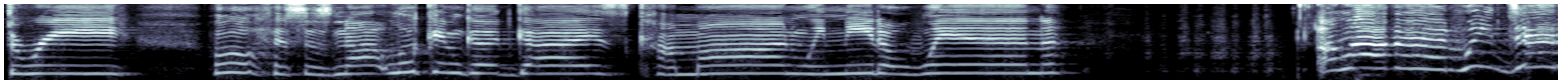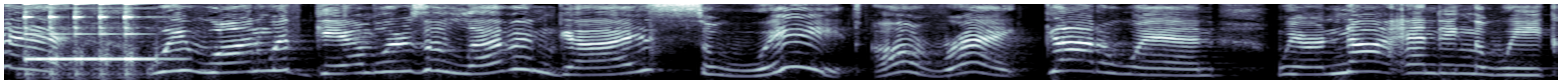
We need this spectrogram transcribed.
3. Oh, this is not looking good, guys. Come on, we need a win. 11, we did it! We won with Gamblers 11, guys. Sweet. All right, gotta win. We are not ending the week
